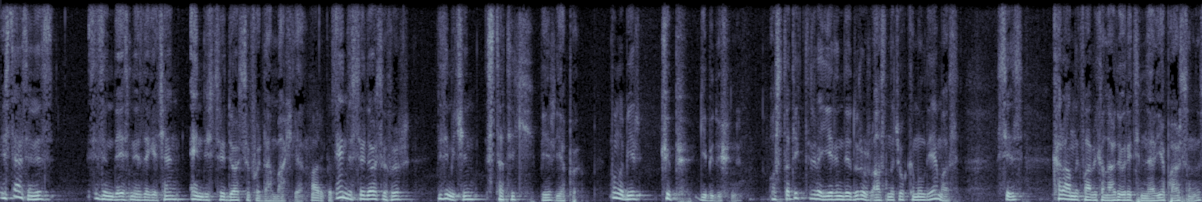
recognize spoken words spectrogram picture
İsterseniz sizin de isminizde geçen Endüstri 4.0'dan başlayalım. Harikasın. Endüstri 4.0 bizim için statik bir yapı. Bunu bir küp gibi düşünün. O statiktir ve yerinde durur. Aslında çok kımıldayamaz. Siz karanlık fabrikalarda üretimler yaparsınız.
